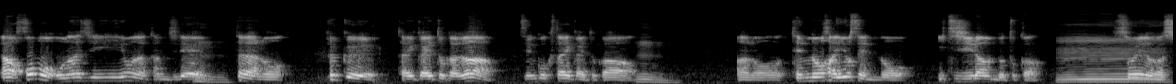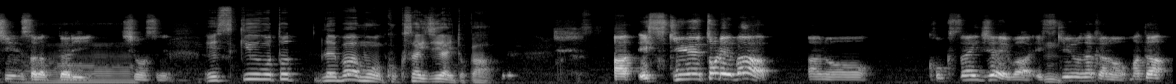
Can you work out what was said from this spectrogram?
あほぼ同じような感じで、うん。ただあの各大会とかが全国大会とか、うん。あの天皇杯予選の1次ラウンドとか、そういうのが審査だったりしますね。S 級を取ればもう国際試合とか。あ S 級取ればあの国際試合は S 級の中のまた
